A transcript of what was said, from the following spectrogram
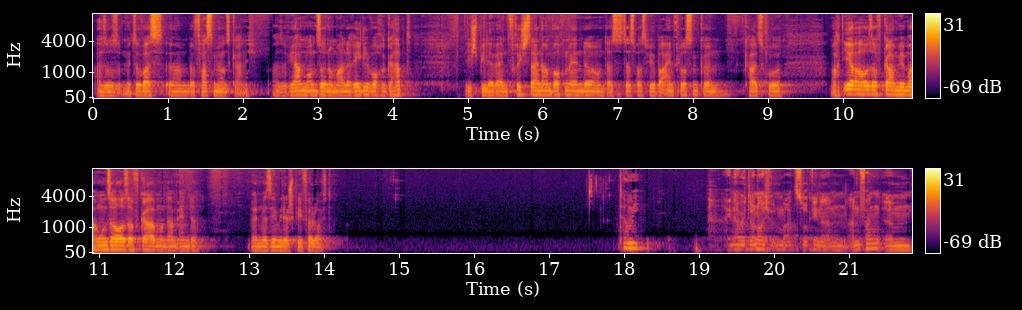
Also mit sowas äh, befassen wir uns gar nicht. Also wir haben unsere normale Regelwoche gehabt. Die Spieler werden frisch sein am Wochenende und das ist das, was wir beeinflussen können. Karlsruhe macht ihre Hausaufgaben, wir machen unsere Hausaufgaben und am Ende werden wir sehen, wie das Spiel verläuft. Tommy. Einen habe ich doch noch, ich würde mal zurückgehen an den Anfang. Ähm,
